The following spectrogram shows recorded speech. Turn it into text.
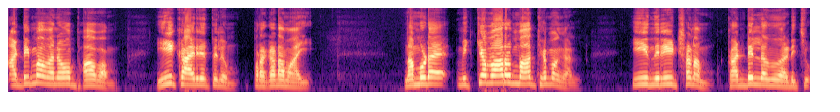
അടിമ മനോഭാവം ഈ കാര്യത്തിലും പ്രകടമായി. നമ്മുടെ മിക്കവാറും മാധ്യമങ്ങൾ ഈ നിരീക്ഷണം കണ്ടില്ലെന്ന് നടിച്ചു.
